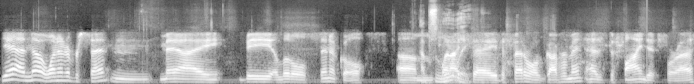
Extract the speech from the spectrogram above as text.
Yeah, no, 100%. And may I be a little cynical? Um, when I say the federal government has defined it for us,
